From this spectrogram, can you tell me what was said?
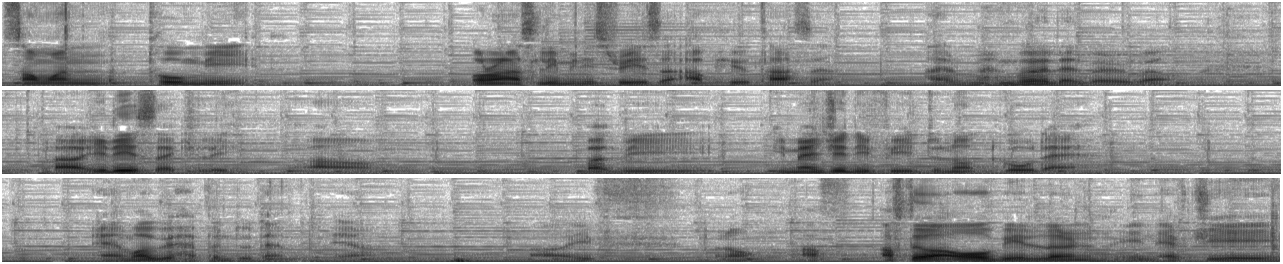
Someone told me Orang Asli ministry is an uphill task. Eh? I remember that very well. Uh, it is actually. Um, but we imagine if we do not go there, and what will happen to them. Yeah. Uh, if you know, after all we learned in FGA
